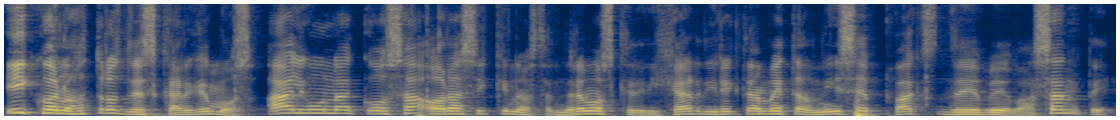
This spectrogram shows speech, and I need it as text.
Y cuando nosotros descarguemos alguna cosa, ahora sí que nos tendremos que dirigir directamente a donde dice packs de bebasante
